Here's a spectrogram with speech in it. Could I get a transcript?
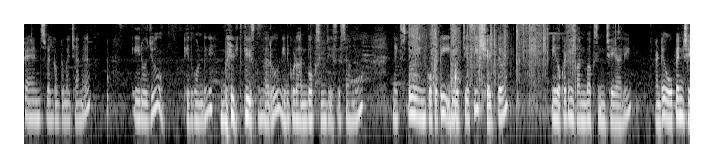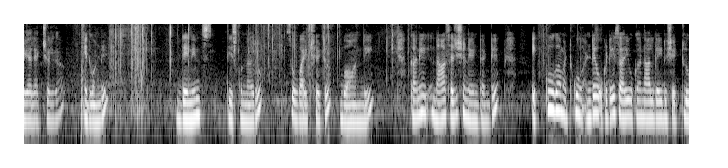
friends welcome to my channel ఈరోజు ఇదిగోండి బెల్ట్ తీసుకున్నారు. ఇది కూడా అన్బాక్సింగ్ చేసేసాము. నెక్స్ట్ ఇంకొకటి ఇది వచ్చేసి షర్ట్ ఇది ఒకటి ఇంకా అన్బాక్సింగ్ చేయాలి. అంటే ఓపెన్ చేయాలి యాక్చువల్గా ఇదిగోండి డెనిన్స్ తీసుకున్నారు. సో వైట్ షర్ట్ బాగుంది. కానీ నా సజెషన్ ఏంటంటే ఎక్కువగా మటుకు అంటే ఒకటేసారి ఒక నాలుగైదు షర్ట్లు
